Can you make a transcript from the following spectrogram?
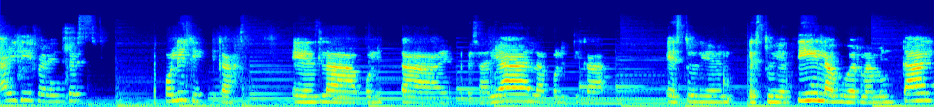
hay diferentes políticas. Es la política empresarial, la política estudiantil, la gubernamental,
